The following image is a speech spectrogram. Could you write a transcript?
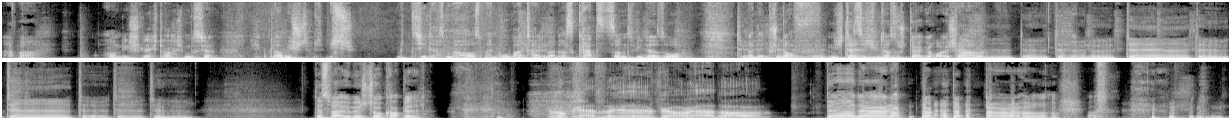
Aber auch nicht schlecht. Ach, ich muss ja, ich glaube, ich, ich ziehe das mal aus, mein Oberteil, weil das kratzt sonst wieder so bei dem Stoff. Nicht, dass ich wieder so Störgeräusche habe. Das war übrigens Joe Cockel. You can leave your head on. Da, da, da, da, da, da.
